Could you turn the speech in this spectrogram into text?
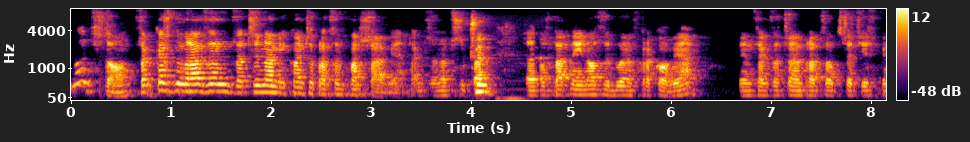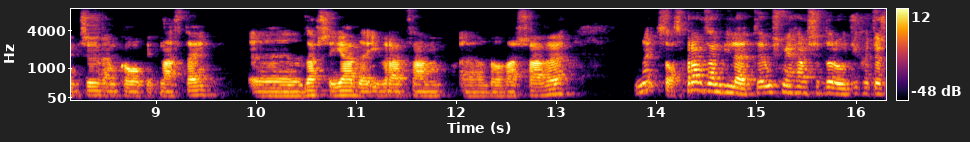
no i co? Za każdym razem zaczynam i kończę pracę w Warszawie. Także na przykład e, ostatniej nocy byłem w Krakowie, więc jak zacząłem pracę o trzeciej, skończyłem koło 15. Yy, Zawsze jadę i wracam e, do Warszawy. No i co? Sprawdzam bilety, uśmiecham się do ludzi, chociaż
